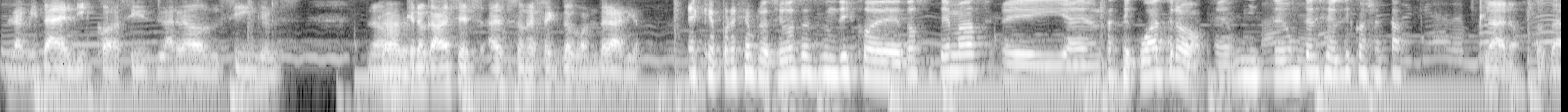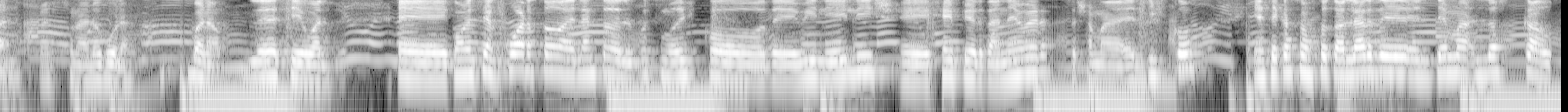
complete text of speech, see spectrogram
la mitad del disco así largado en singles. ¿no? Creo que a veces es un efecto contrario. Es que, por ejemplo, si vos haces un disco de 12 temas eh, y adelantaste 4, eh, un, tercio del disco ya está. Claro, total. Es una locura. Bueno, le decía igual. Eh, como decía, cuarto adelanto del próximo disco de Billie Eilish, Happier Than Ever, se llama el disco. En este caso nos toca hablar del tema Lost Cause.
